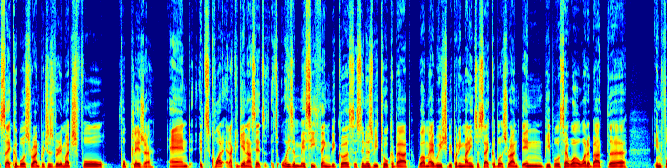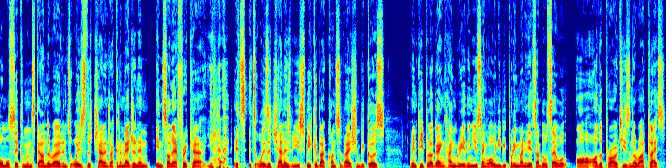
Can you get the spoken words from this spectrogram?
Suikerbosrand, which is very much for for pleasure. And it's quite like again, I said it's, it's, always a messy thing because as soon as we talk about well, maybe we should be putting money into Suikerbosrand, then people will say, well, what about the informal settlements down the road. And it's always the challenge. I can imagine in, in South Africa, you know, it's it's always a challenge when you speak about conservation because when people are going hungry, and then you're saying, well, we need to be putting money there. Some people say, well, are, are the priorities in the right place?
